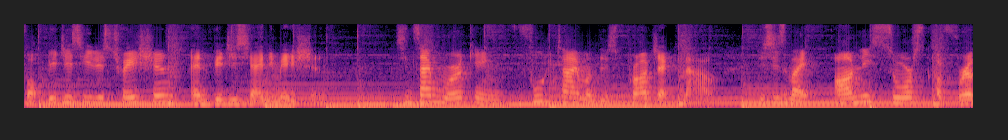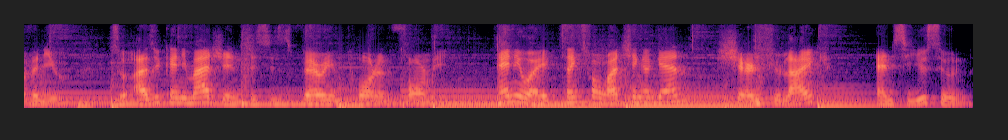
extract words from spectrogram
for VGC Illustration and VGC Animation. Since I'm working full-time on this project now, this is my only source of revenue, so as you can imagine, this is very important for me. Anyway, thanks for watching again, share if you like, and see you soon.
